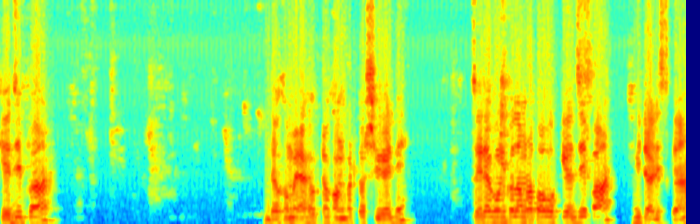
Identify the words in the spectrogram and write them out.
কেজি পার দেখো আমি এককটা কনভার্ট করে শিখাই দিই। সেটা গুণ করলে আমরা পাবো কেজি পার মিটার স্কোয়ার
